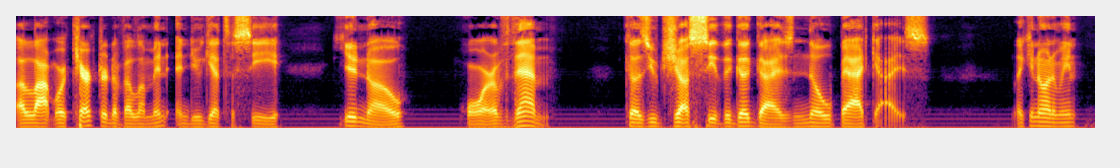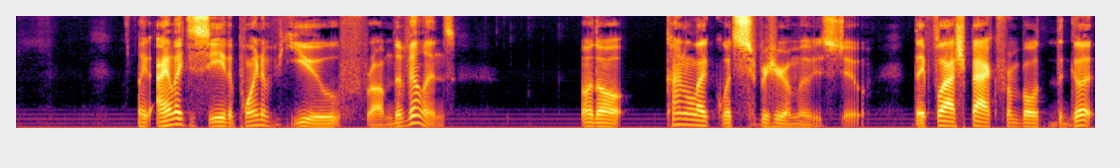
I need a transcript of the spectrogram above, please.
a lot more character development, and you get to see, you know, more of them because you just see the good guys, no bad guys. Like, you know what I mean? Like, I like to see the point of view from the villains. Although, kind of like what superhero movies do. They flash back from both the good,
